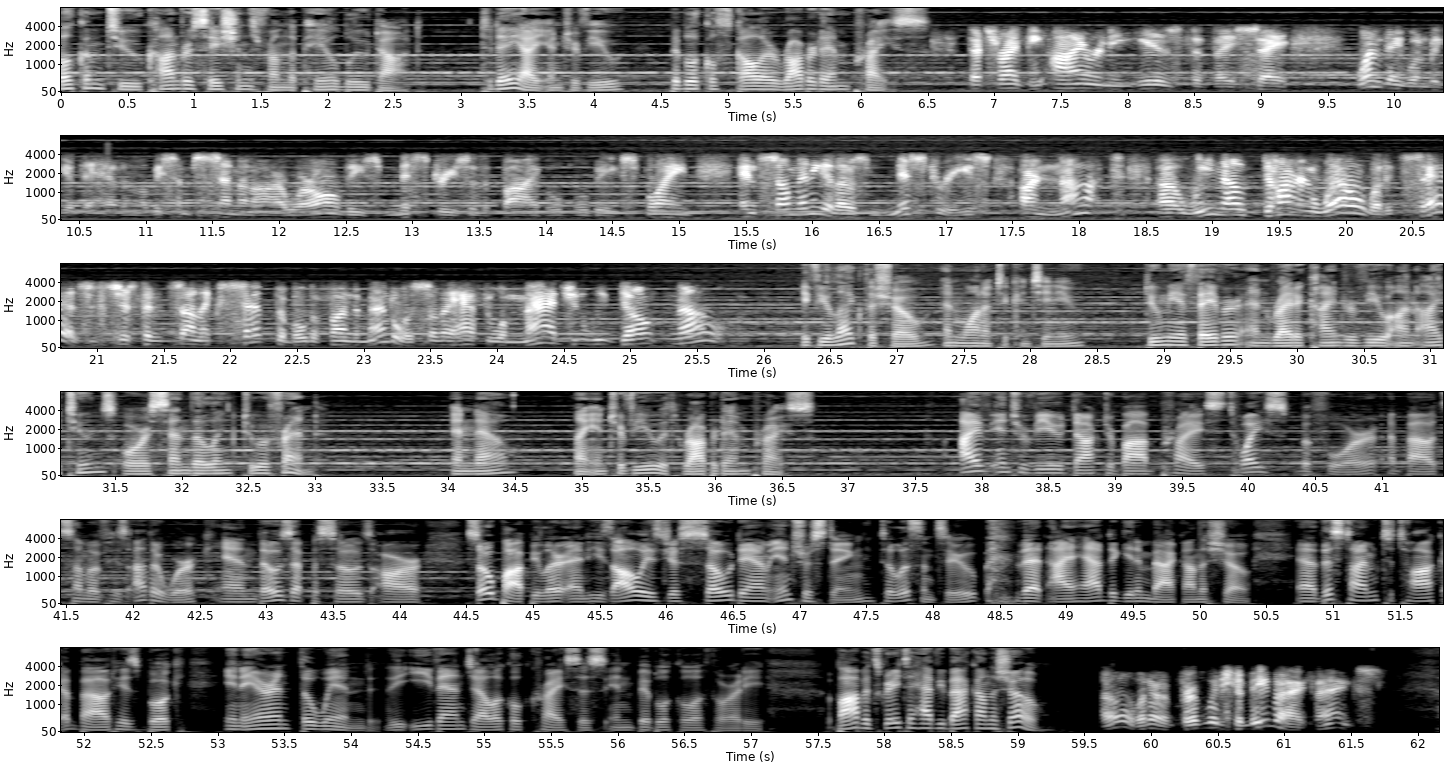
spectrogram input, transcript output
Welcome to Conversations from the Pale Blue Dot. Today I interview biblical scholar Robert M. Price. That's right. The irony is that they say one day when we get to heaven, there'll be some seminar where all these mysteries of the Bible will be explained. And so many of those mysteries are not. Uh, we know darn well what it says. It's just that it's unacceptable to fundamentalists, so they have to imagine we don't know. If you like the show and want it to continue, do me a favor and write a kind review on iTunes or send the link to a friend. And now, my interview with Robert M. Price. I've interviewed Dr. Bob Price twice before about some of his other work, and those episodes are so popular and he's always just so damn interesting to listen to that I had to get him back on the show. Uh, this time to talk about his book, Inerrant the Wind The Evangelical Crisis in Biblical Authority. Bob, it's great to have you back on the show. Oh, what a privilege to be back. Thanks.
